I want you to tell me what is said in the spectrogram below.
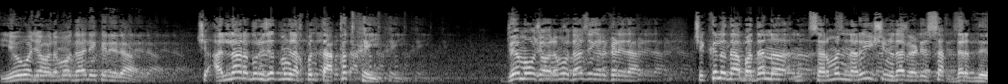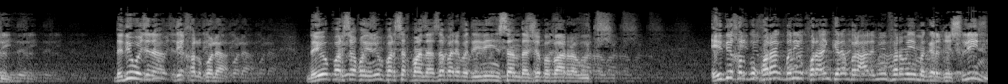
یو وجه علماء دالي کړی دا چې الله رب العزت موږ خپل طاقت خي دوی موجه علماء دا ذکر کړی دا چې کله دا بدن سرمن نری شي نو دا به ډېر سخت درد لري د دې وجنه د خلکو لا د یو پرسه خو یو پرسه په اندازه باندې بدینی انسان د شب بار راوتی اې دې خلکو خوراک بنی قران کې رب العالمین فرمایي مگر غسلین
